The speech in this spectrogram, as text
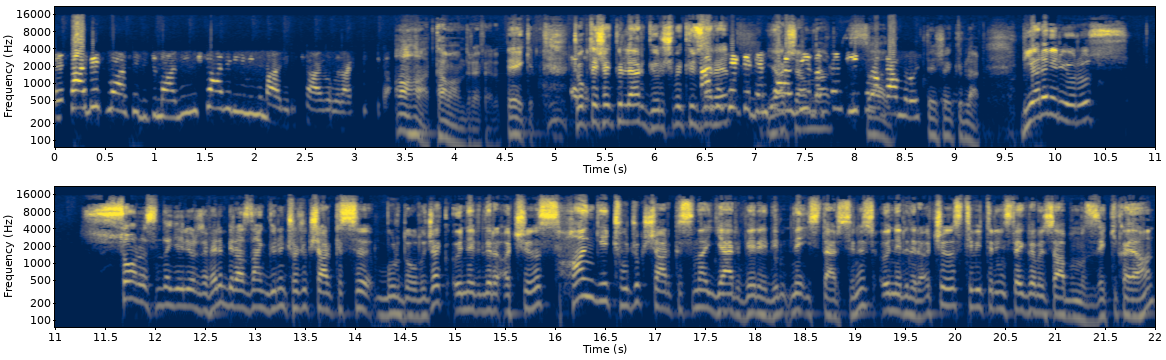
e, serbest muhasebeci mali müşavir yeminli mali müşavir olarak gidiyor. Aha tamamdır efendim. Peki. Çok teşekkürler. Görüşmek üzere. teşekkür ederim. İyi akşamlar. bakın. İyi programlar. Hoşçakalın. Teşekkürler. Bir ara veriyoruz. Sonrasında geliyoruz efendim. Birazdan günün çocuk şarkısı burada olacak. Önerileri açığız. Hangi çocuk şarkısına yer verelim ne istersiniz? Önerileri açığız. Twitter, Instagram hesabımız Zeki Kayahan.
